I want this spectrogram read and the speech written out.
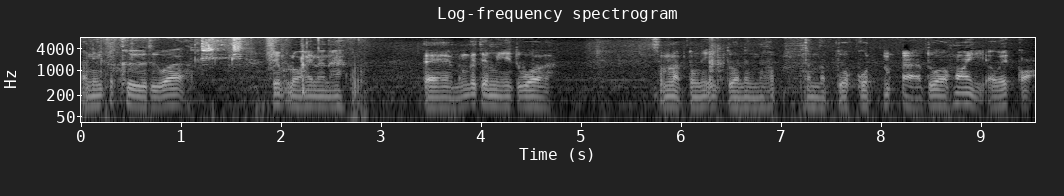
อันนี้ก็คือถือว่าเรียบร้อยแล้วนะ แต่มันก็จะมีตัวสำหรับตรงนี้อีกตัวหนึ่งนะครับสำหรับตัวกดตัวห้อยเอาไว้เกาะ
